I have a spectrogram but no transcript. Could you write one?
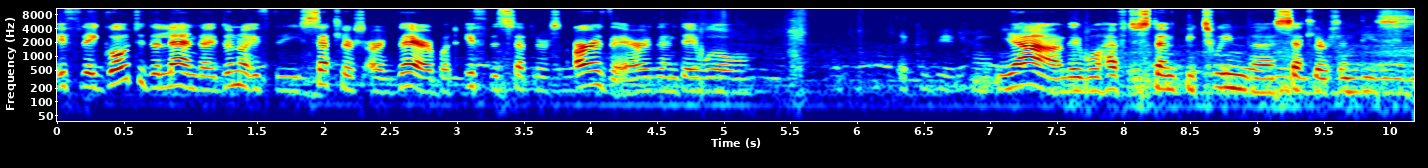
if they go to the land, I don't know if the settlers are there, but if the settlers are there, then they will, That could be a problem. yeah, they will have to stand between the settlers and these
